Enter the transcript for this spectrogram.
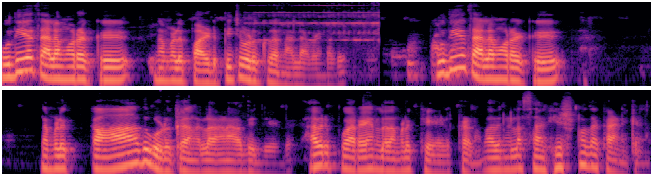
പുതിയ തലമുറയ്ക്ക് നമ്മൾ പഠിപ്പിച്ചു കൊടുക്കുക എന്നല്ല വേണ്ടത്. പുതിയ തലമുറയ്ക്ക് നമ്മൾ കാത് കൊടുക്കുക എന്നുള്ളതാണ് ആദ്യം ചെയ്യേണ്ടത്. അവർ പറയാനുള്ളത് നമ്മൾ കേൾക്കണം. അതിനുള്ള സഹിഷ്ണുത കാണിക്കണം.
